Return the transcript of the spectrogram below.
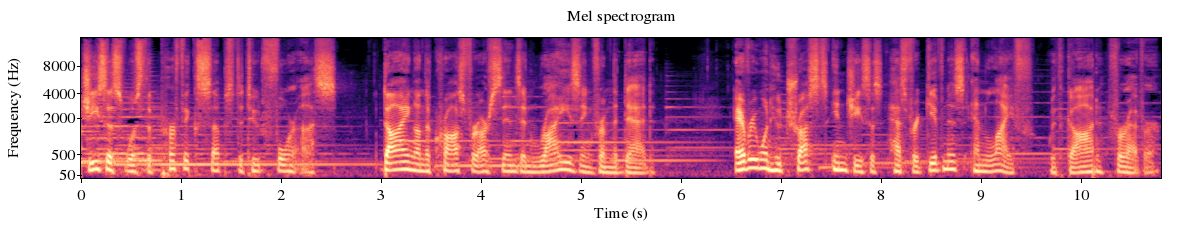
Jesus was the perfect substitute for us, dying on the cross for our sins and rising from the dead. Everyone who trusts in Jesus has forgiveness and life with God forever.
